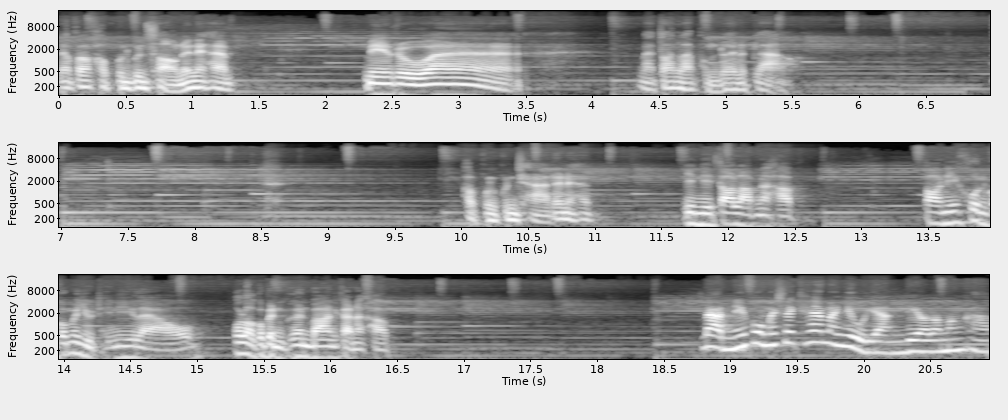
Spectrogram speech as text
แล้วก็ขอบคุณคุณสองด้วยนะครับ ไม่รู้ว่า มาต้อนรับผมด้วยหรือเปล่า ขอบคุณคุณชาด้วยนะครับ ยินดีต้อนรับนะครับ ตอนนี้คุณก็มาอยู่ที่นี่แล้ว พวกเราก็เป็นเพื่อนบ้านกันนะครับ แบบนี้คงไม่ใช่แค่มาอยู่อย่างเดียวแล้วมั้งคะ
